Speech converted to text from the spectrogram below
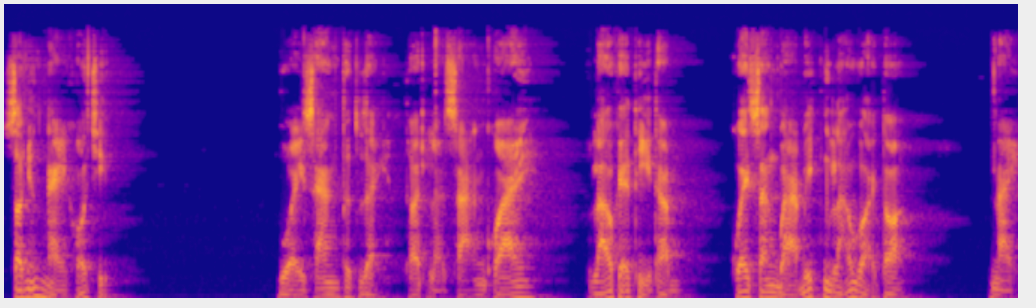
Sau những ngày khó chịu. Buổi sáng thức dậy, Thật là sảng khoái. Lão khẽ thì thầm, Quay sang bà Bích, lão gọi to. Này,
